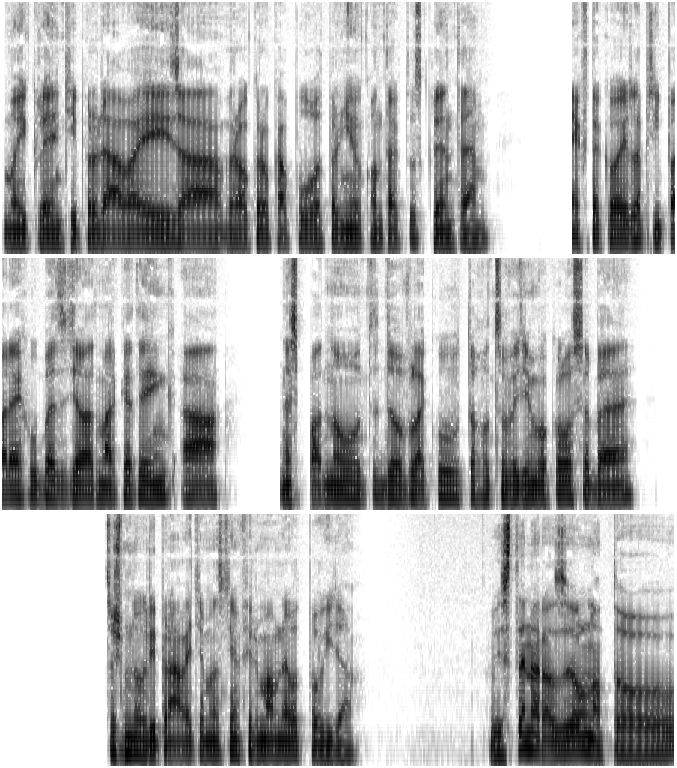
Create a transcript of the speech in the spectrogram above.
moji klienti prodávají za rok, rok a půl od prvního kontaktu s klientem. Jak v takovýchhle případech vůbec dělat marketing a nespadnout do vleku toho, co vidím okolo sebe, což mnohdy právě těm firmám neodpovídá. Vy jste narazil na to,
